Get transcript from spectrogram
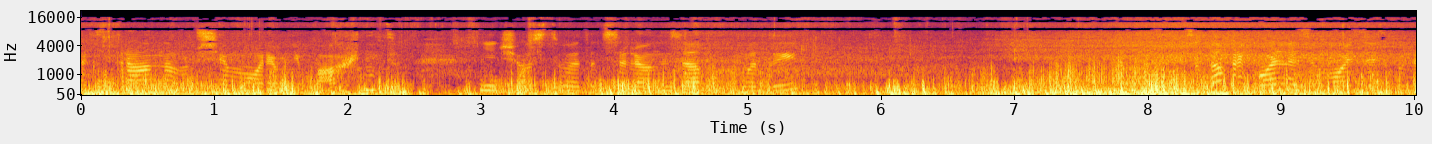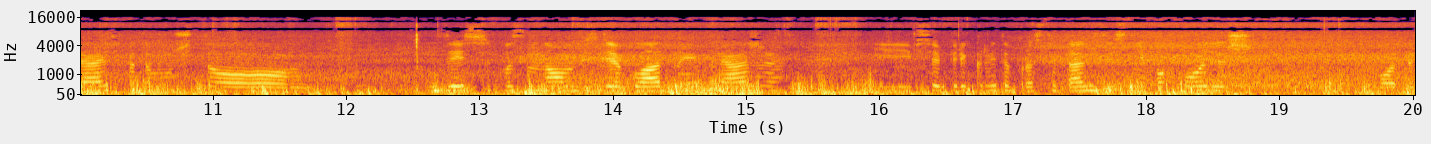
Так странно, вообще морем не пахнет. Не чувствую этот соленый запах воды. Зато прикольно зимой здесь гулять, потому что здесь в основном везде платные пляжи. И все перекрыто, просто так здесь не походишь. Вот, а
